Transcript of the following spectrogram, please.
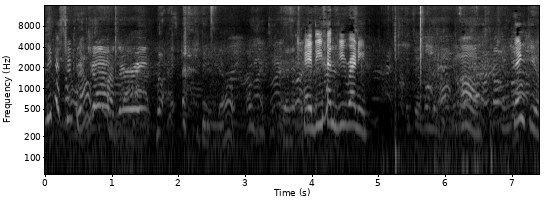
We just took it out. Good job, Zuri. No. Hey, defense, be ready. Oh, thank you.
